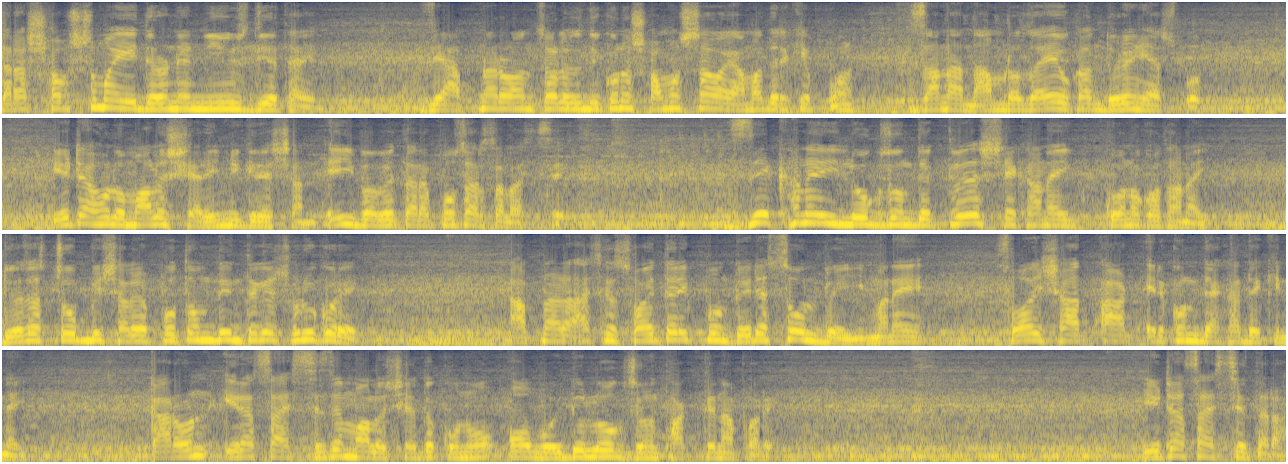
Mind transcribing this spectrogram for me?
তারা সবসময় এই ধরনের নিউজ দিয়ে থাকে যে আপনার অঞ্চলে যদি কোনো সমস্যা হয়, আমাদেরকে জানান, আমরা যাই ওখানে ধরে নিয়ে আসব। এটা হলো মালয়েশিয়ার ইমিগ্রেশন এইভাবে তারা প্রচার চালাচ্ছে। যেখানেই লোকজন দেখতে পাবে, সেখানেই কোনো কথা নাই। দু হাজার চব্বিশ সালের প্রথম দিন থেকে শুরু করে আপনার আজকে ছয় তারিখ পর্যন্ত এটা চলবেই মানে ছয়, সাত, আট এরকম দেখা দেখি নাই। কারণ এরা চাইছে যে মালয়েশিয়াতে কোনো অবৈধ লোকজন থাকতে না পারে। এটা চাইছে তারা।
